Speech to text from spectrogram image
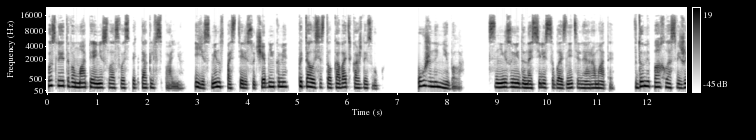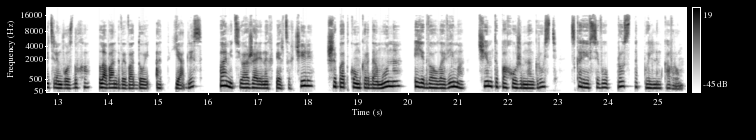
После этого Ма перенесла свой спектакль в спальню, и Ясмин в постели с учебниками пыталась истолковать каждый звук. Ужина не было. Снизу не доносились соблазнительные ароматы. В доме пахло освежителем воздуха, лавандовой водой от Ядлис, памятью о жареных перцах чили, шепотком кардамона и едва уловимо чем-то похожим на грусть, скорее всего, просто пыльным ковром.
